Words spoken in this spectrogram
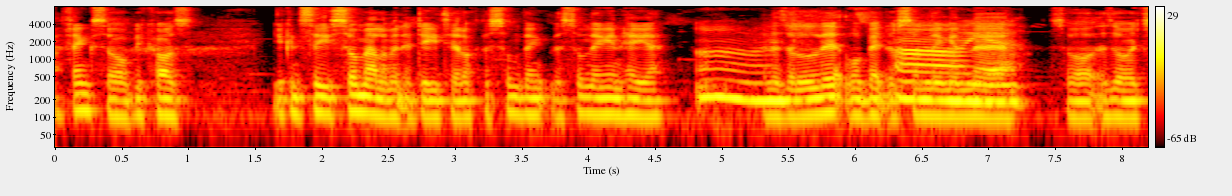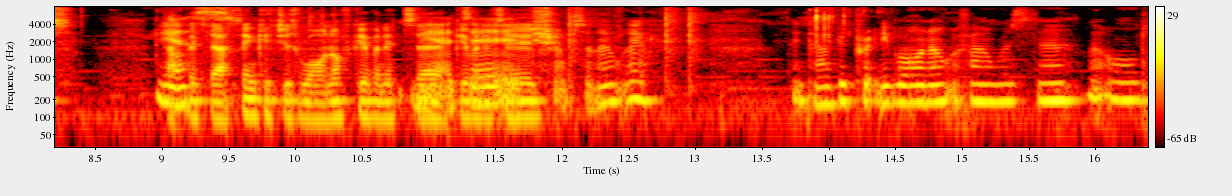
I think so because you can see some element of detail. Look, there's something. There's something in here, oh, and there's a little bit of something oh, in there. Yeah. So as though it's. Yes. I think it's just worn off, given its uh, yeah, it's given age, its age. Absolutely. I think I'd be pretty worn out if I was uh, that old.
